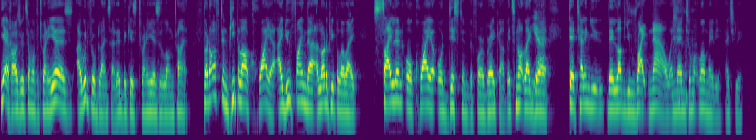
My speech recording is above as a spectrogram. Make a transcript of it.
yeah, if I was with someone for 20 years, I would feel blindsided because 20 years is a long time. But often people are quiet. I do find that a lot of people are like silent or quiet or distant before a breakup. It's not like Yeah. they're they're telling you they love you right now and then tomorrow well maybe actually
